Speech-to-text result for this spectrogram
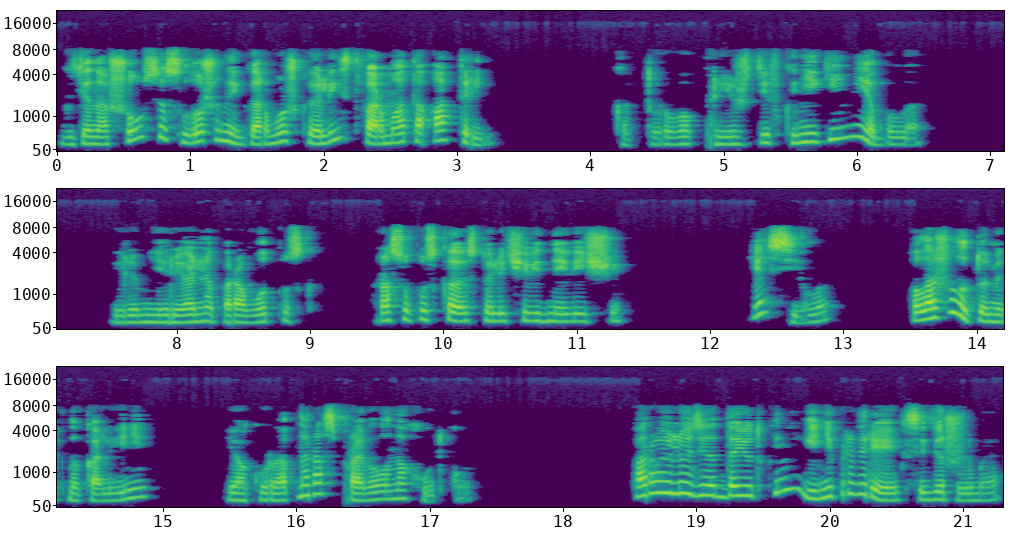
где нашелся сложенный гармошкой лист формата А3, которого прежде в книге не было. Или мне реально пора в отпуск? раз упускаю столь очевидные вещи. Я села, положила томик на колени и аккуратно расправила находку. Порой люди отдают книги, не проверяя их содержимое,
